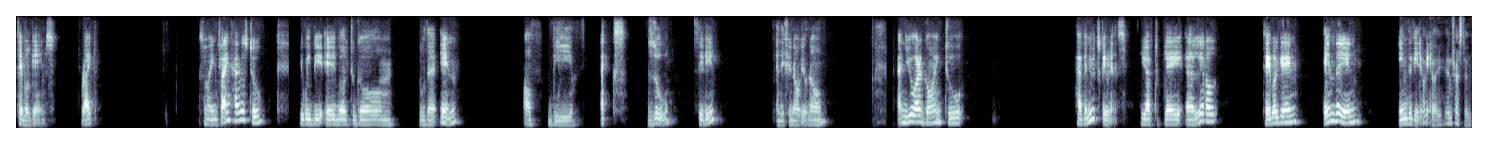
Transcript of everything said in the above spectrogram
table games, right? So in Flying Arrows 2, you will be able to go um, to the inn of the X zoo city. And if you know, you know. And you are going to have a new experience. You have to play a little table game in the inn in the video okay, game. Okay, interesting.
